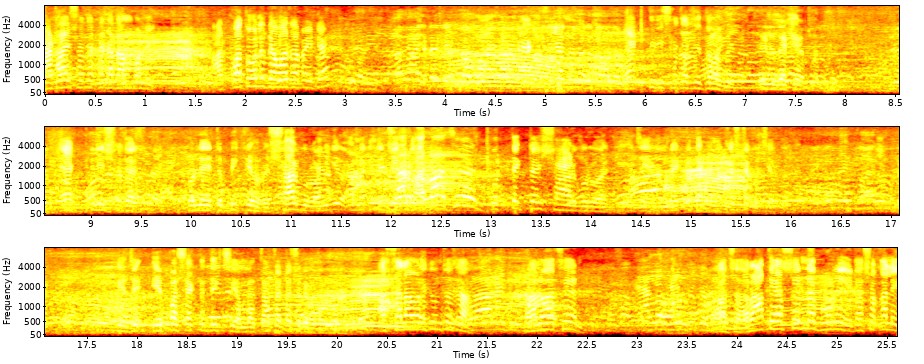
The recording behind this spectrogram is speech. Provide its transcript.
আঠাইশ হাজার টাকা দাম বলে। আর কত হলে দেওয়া যাবে এটা? একত্রিশ হাজার যেতে হবে। এই যে দেখে একত্রিশ হাজার হলে এটা বিক্রি হবে। সার গরু আমি কি- আমরা কিন্তু যে প্রত্যেকটাই সার গরু আর কি। যে আমরা একটু দেখানোর চেষ্টা করছি আপনাদের। এই যে এ পাশে একটা দেখছি আমরা চাচাটা ছেলে কথা বলব আসসালামু আলাইকুম চাচা। ভালো আছেন? আচ্ছা রাতে আসছেন না ভোরে না সকালে?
